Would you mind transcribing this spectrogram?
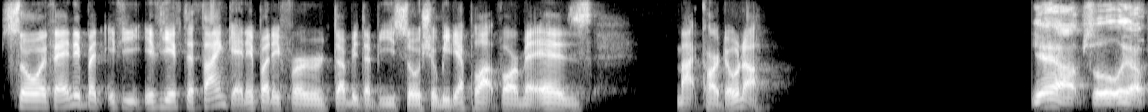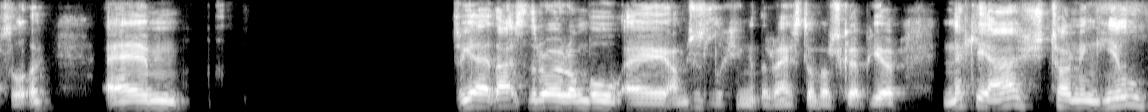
So if anybody, if you if you have to thank anybody for WWE's social media platform, it is Matt Cardona. Yeah, absolutely, absolutely. Um, so yeah, that's the Royal Rumble. Uh, I'm just looking at the rest of our script here. Nikki Ash turning heel.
